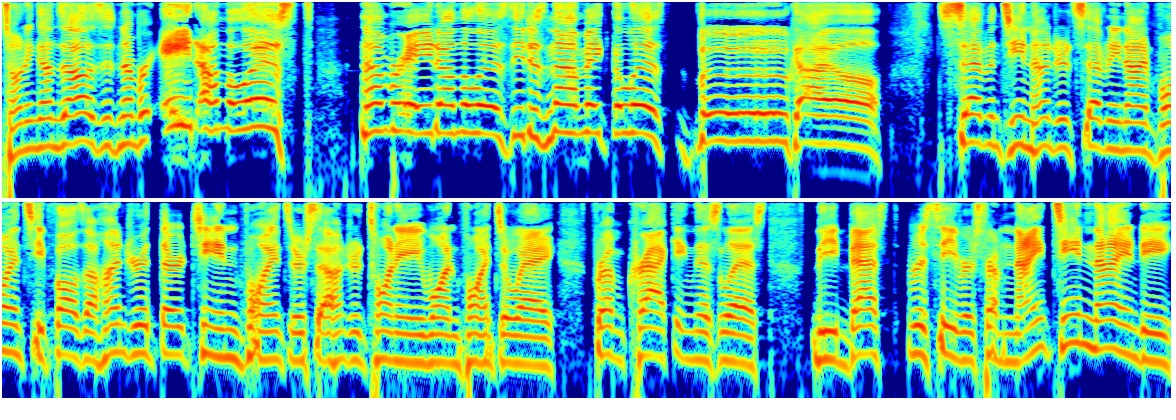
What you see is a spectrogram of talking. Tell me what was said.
Tony Gonzalez is number eight on the list. Number eight on the list. He does not make the list. Boo, Kyle. 1,779 points. He falls 113 points or so, 121 points away from cracking this list. The best receivers from 1990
